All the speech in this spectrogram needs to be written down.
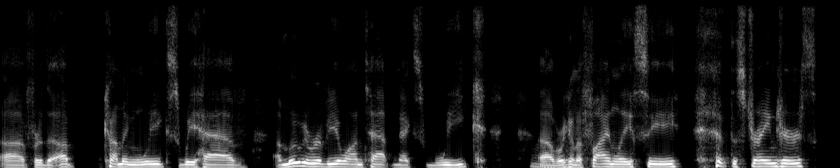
uh, for the upcoming weeks. We have a movie review on tap next week. Uh, we're gonna finally see if the strangers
